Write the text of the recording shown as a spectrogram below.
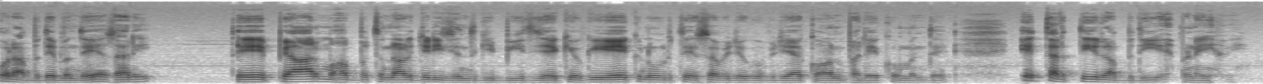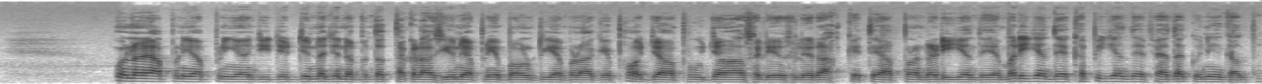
ਉਹ ਰੱਬ ਦੇ ਬੰਦੇ ਆ ਸਾਰੇ। ਤੇ ਪਿਆਰ ਮੁਹੱਬਤ ਨਾਲ ਜਿਹੜੀ ਜ਼ਿੰਦਗੀ ਬੀਤ ਜਾਏ ਕਿਉਂਕਿ ਏਕ ਨੂਰ ਤੇ ਸਭ ਜਗ ਉਪਜਿਆ ਕੌਣ ਭਲੇ ਕੋ ਮੰਦੇ ਇਹ ਧਰਤੀ ਰੱਬ ਦੀ ਹੈ ਬਣੀ ਹੋਈ। ਉਹਨਾਂ ਨੇ ਆਪਣੀ ਆਪਣੀਆਂ ਜੀ ਜਿ- ਜਿੰਨਾ ਜਿੰਨਾ ਬੰਦਾ ਤਕੜਾ ਸੀ ਉਹਨੇ ਆਪਣੀਆਂ ਬਾਉਂਡਰੀਆਂ ਬਣਾ ਕੇ ਫੌਜਾਂ ਫੂਜਾਂ ਅਸਲੇ ਉਸਲੇ ਰੱਖ ਕੇ ਤੇ ਆਪਾਂ ਲੜੀ ਜਾਂਦੇ ਆ ਮਰੀ ਜਾਂਦੇ ਆ ਖੱਪੀ ਜਾਂਦੇ ਆ ਫਾਇਦਾ ਕੋਈ ਨਹੀਂ ਗੱਲ ਦਾ।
